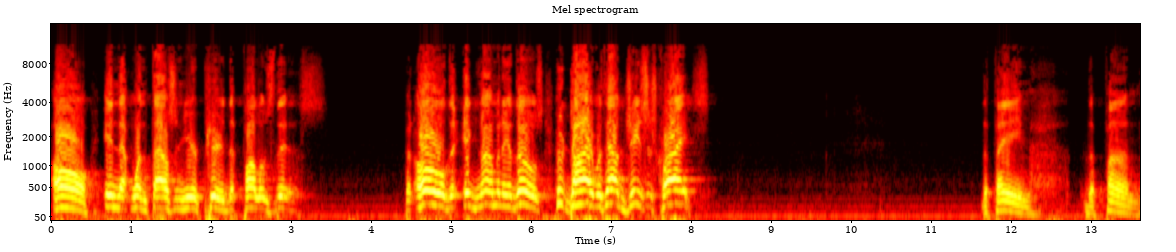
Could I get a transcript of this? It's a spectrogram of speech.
All in that 1,000 year period that follows this. But oh, the ignominy of those who die without Jesus Christ. The fame, the fun,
